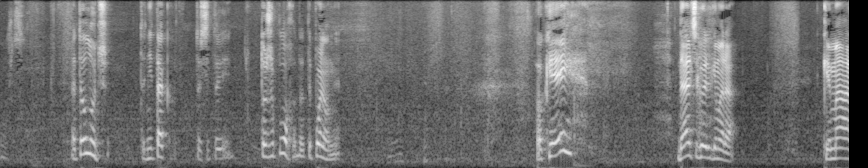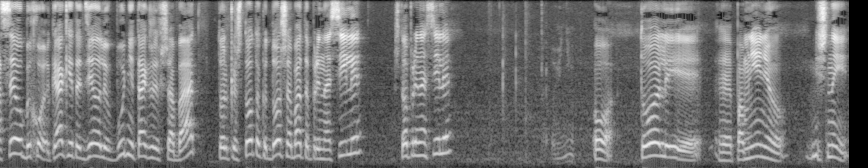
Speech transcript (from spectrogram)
Ужас. Это лучше. Это не так то есть это тоже плохо, да? Ты понял меня? Окей. Дальше говорит Гимара. Кемаасеу бихоль. Как это делали в будни, так же и в шаббат. Только что, только до шаббата приносили. Что приносили? О, то ли, э, по мнению Мишны,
